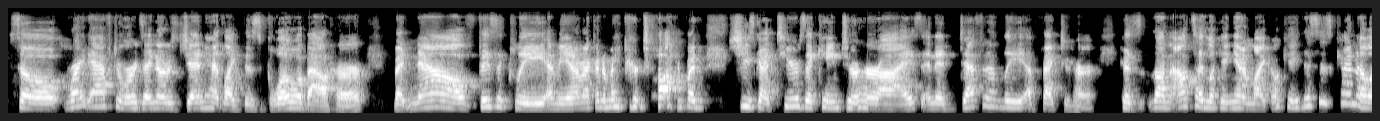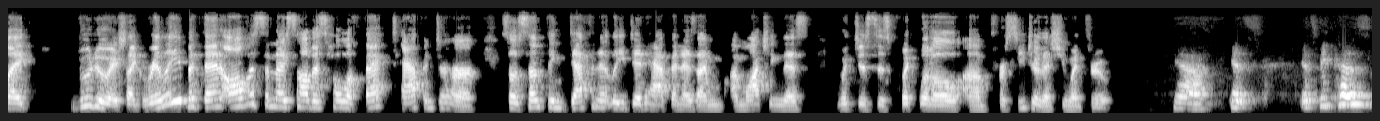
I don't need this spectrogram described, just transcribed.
so right afterwards, I noticed Jen had like this glow about her, but now physically, I mean, I'm not going to make her talk, but she's got tears that came to her eyes, and it definitely affected her. Because on the outside looking in, I'm like, okay, this is kind of like voodoo-ish, like really? But then all of a sudden, I saw this whole effect happen to her. So something definitely did happen as I'm I'm watching this with just this quick little um, procedure that she went through. Yeah, it's it's because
